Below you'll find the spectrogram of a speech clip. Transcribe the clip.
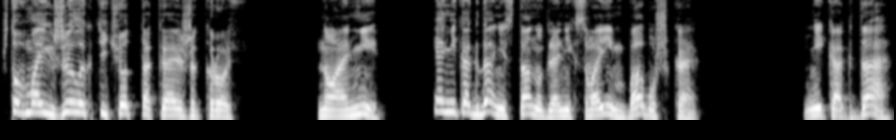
что в моих жилах течет такая же кровь. Но они... Я никогда не стану для них своим, бабушка. Никогда.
